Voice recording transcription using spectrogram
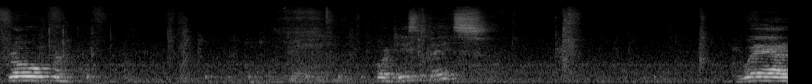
From participates. Where,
